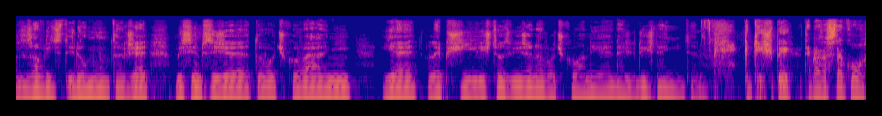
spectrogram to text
zavlíct i domů. Takže myslím si, že to očkování je lepší, když to zvíře navočkovaný je, než když není. Teda. Když by, třeba zase takovou uh,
